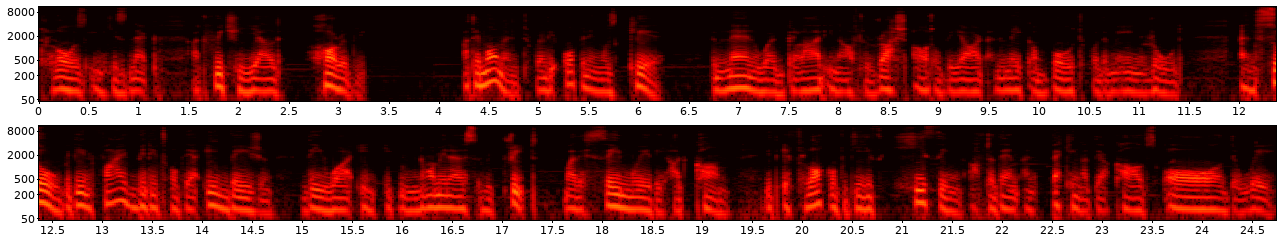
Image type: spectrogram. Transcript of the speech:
claws in his neck, at which he yelled horribly. At a moment when the opening was clear, the men were glad enough to rush out of the yard and make a bolt for the main road. And so, within five minutes of their invasion, they were in ignominious retreat by the same way they had come, with a flock of geese hissing after them and pecking at their calves all the way.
